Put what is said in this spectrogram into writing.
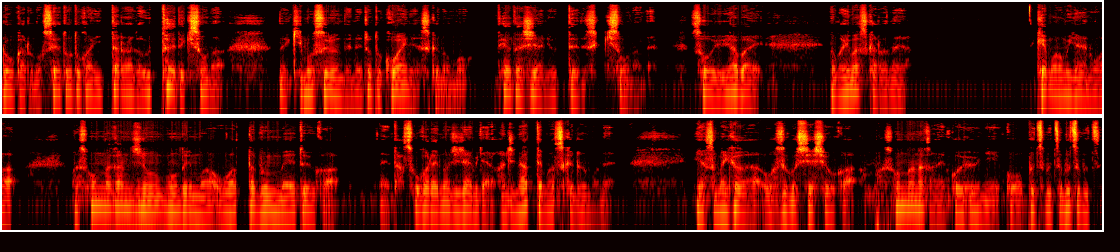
ローカルの政党とかに行ったらなんか訴えてきそうな、ね、気もするんでね、ちょっと怖いんですけども、手当たり次第に訴えてきそうなんで、そういうやばいのがいますからね、獣みたいなのが、まあ、そんな感じの本当にまあ終わった文明というか、ね、黄昏の時代みたいな感じになってますけどもね、皆様いかがお過ごしでしょうか。そんな中ね、こういうふうに、こう、ブツブツブツブツ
